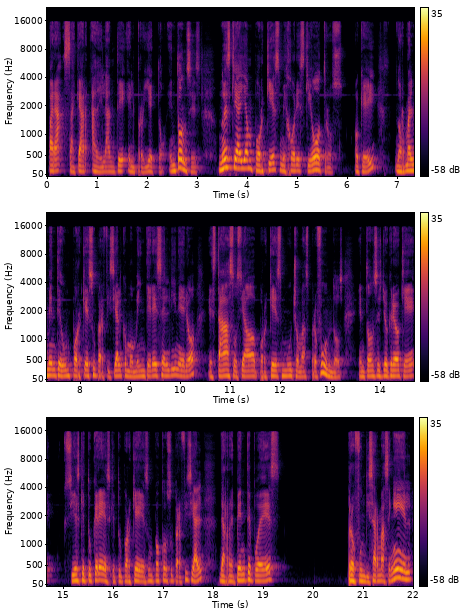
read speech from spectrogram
para sacar adelante el proyecto. Entonces, no es que hayan porqués mejores que otros, ¿ok? Normalmente un porqué superficial como me interesa el dinero está asociado a porqués mucho más profundos. Entonces yo creo que si es que tú crees que tu porqué es un poco superficial, de repente puedes profundizar más en él,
